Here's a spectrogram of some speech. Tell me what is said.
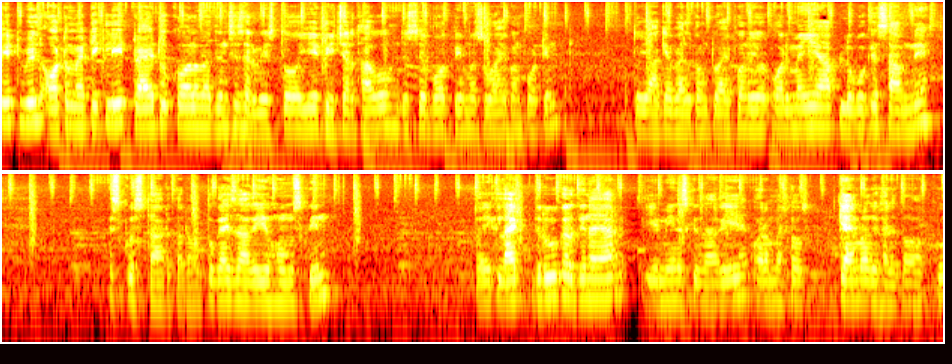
it will automatically try to call emergency service तो ये फीचर था वो, जिससे बहुत फ़ेमस हुआ आईफोन 14 तो ये आ गया वेलकम टू आईफोन और मैं ये आप लोगों के सामने इसको स्टार्ट कर रहा हूँ। तो गैस आ गई है होम स्क्रीन तो एक लाइक ज़रूर कर देना यार, ये मेन स्क्रीन आ गई है। और अब मैं इसका कैमरा दिखा देता हूँ आपको।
